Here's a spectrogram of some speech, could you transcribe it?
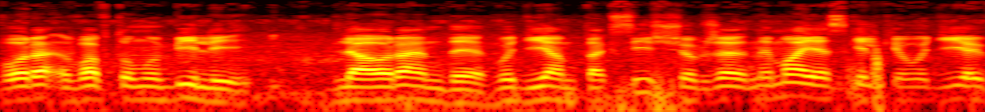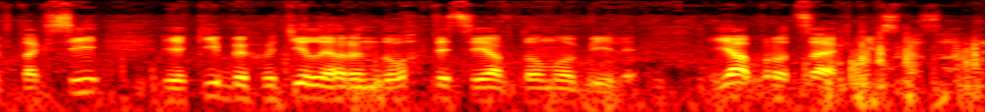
в, в автомобілі для оренди водіям таксі, що вже немає скільки водіїв таксі, які би хотіли орендувати ці автомобілі. Я про це хотів сказати.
